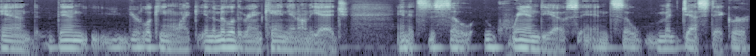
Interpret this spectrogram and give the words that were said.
And then you're looking like in the middle of the Grand Canyon on the edge. And it's just so grandiose and so majestic. Or,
